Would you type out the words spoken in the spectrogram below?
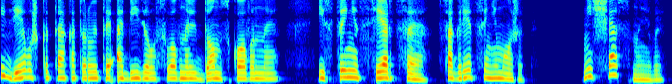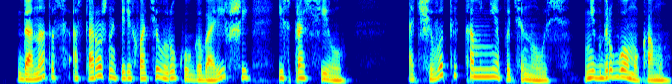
и девушка та, которую ты обидел, словно льдом скованная, и стынет сердце, согреться не может. Несчастные вы. Донатос осторожно перехватил руку говорившей и спросил: "Отчего ты ко мне потянулась, не к другому кому?"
